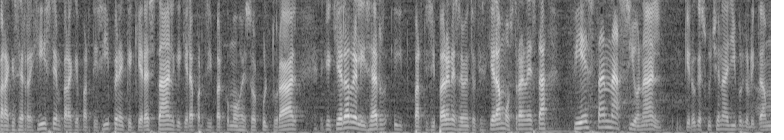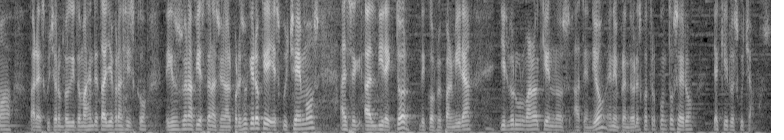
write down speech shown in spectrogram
para que se registren, para que participen, el que quiera estar, el que quiera participar como gestor cultural, el que quiera realizar y participar en ese evento, el que se quiera mostrar en esta fiesta nacional quiero que escuchen allí, porque ahorita vamos para escuchar un poquito más en detalle, Francisco, de que eso es una fiesta nacional. Por eso quiero que escuchemos al, director de Corfe Palmira, Gilbert Urbano, quien nos atendió en Emprendedores 4.0, y aquí lo escuchamos.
